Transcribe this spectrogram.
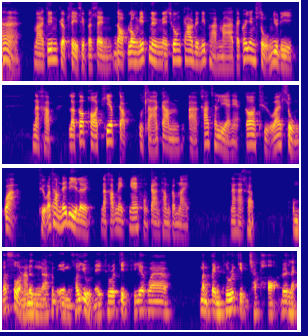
อ่า margin เกือบสี่สิบเปอร์เซ็นต์ drop ลงนิดนึงในช่วงเก้าเดือนที่ผ่านมา แต่ก็ยังสูงอยู่ดีนะครับแล้วก็พอเทียบกับอุตสาหกรรมค่าเฉลี่ยเนี่ยก็ถือว่าสูงกว่า ถือว่าทำได้ดีเลยนะครับในแง่ของการทำกำไร นะฮะครับ ผมว่าส่วนหนึ่งนะคุณเอ็มเขาอยู่ในธุรกิจที่เรียกว่า มันเป็นธุรกิจเฉพาะด้วยแหละ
